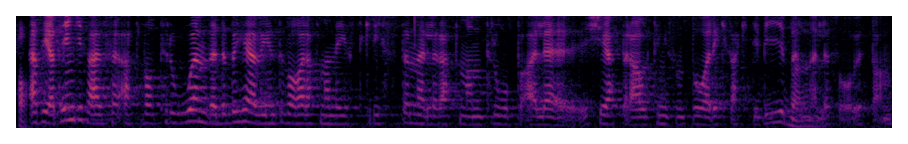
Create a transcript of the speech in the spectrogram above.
ja. Alltså jag tänker så här, för att vara troende, det behöver ju inte vara att man är just kristen eller att man tror på eller köper allting som står exakt i Bibeln Nej. eller så, utan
